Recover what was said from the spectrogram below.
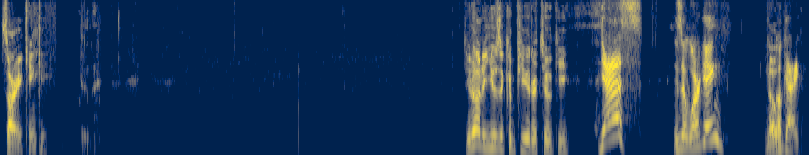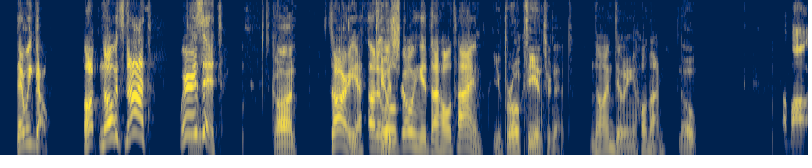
Sorry, Kinky. Do you know how to use a computer, Tookie? Yes. Is it working? Nope. Okay. There we go. Oh, no, it's not. Where is it? It's gone. Sorry, You I thought it was showing it the whole time. You broke the internet. No, I'm doing it. Hold on. Nope. About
